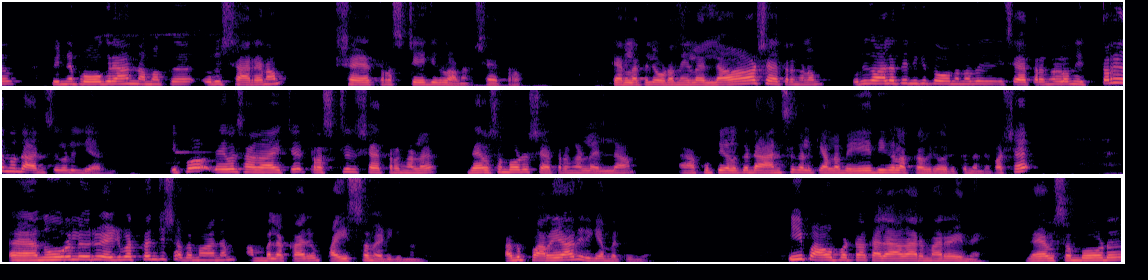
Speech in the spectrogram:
പിന്നെ പ്രോഗ്രാം നമുക്ക് ഒരു ശരണം ക്ഷേത്ര സ്റ്റേജുകളാണ് ക്ഷേത്രം. കേരളത്തിലെ ഉടനീളം എല്ലാ ക്ഷേത്രങ്ങളും ഒരു കാലത്ത് എനിക്ക് തോന്നുന്നത് ഈ ക്ഷേത്രങ്ങളിലൊന്നും ഇത്രയൊന്നും ഡാൻസുകളില്ലായിരുന്നു. ഇപ്പോൾ ദൈവം സഹായിച്ച് ട്രസ്റ്റ് ക്ഷേത്രങ്ങൾ ദേവസ്വം ബോർഡ് ക്ഷേത്രങ്ങളിലെല്ലാം കുട്ടികൾക്ക് ഡാൻസ് കളിക്കാനുള്ള വേദികളൊക്കെ അവർ ഒരുക്കുന്നുണ്ട്. പക്ഷേ നൂറിലൊരു എഴുപത്തഞ്ച് ശതമാനം അമ്പലക്കാരും പൈസ മേടിക്കുന്നുണ്ട്. അത് പറയാതിരിക്കാൻ പറ്റില്ല ഈ പാവപ്പെട്ട കലാകാരന്മാരെ ദേവസ്വം ബോർഡ്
